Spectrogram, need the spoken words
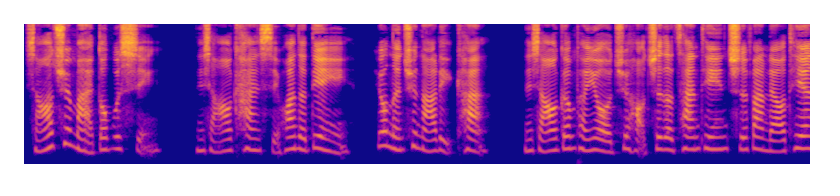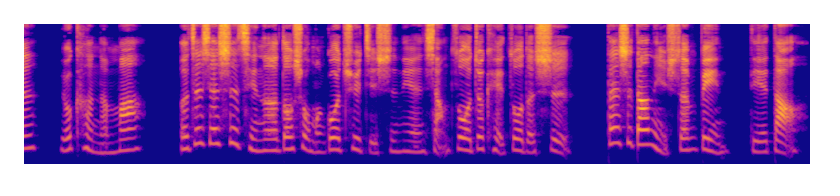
想要去买都不行。你想要看喜欢的电影，又能去哪里看？你想要跟朋友去好吃的餐厅吃饭聊天，有可能吗？而这些事情呢，都是我们过去几十年想做就可以做的事。但是当你生病、跌倒，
